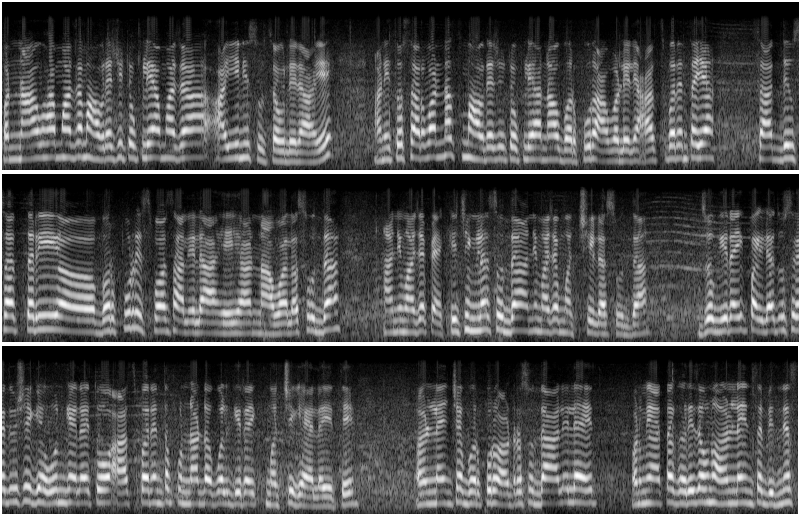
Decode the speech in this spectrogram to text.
पण नाव हा माझा म्हावऱ्याची टोपली हा माझ्या आईने सुचवलेला आहे. आणि तो सर्वांनाच म्हावऱ्याची टोपली हा नाव भरपूर आवडलेले आहे. आजपर्यंत या सात दिवसात तरी भरपूर रिस्पॉन्स आलेला आहे ह्या नावाला सुद्धा आणि माझ्या पॅकेजिंगला सुद्धा आणि माझ्या मच्छीला सुद्धा. जो गिराईक पहिल्या दुसऱ्या दिवशी घेऊन गेलाय तो आजपर्यंत पुन्हा डबल गिराईक मच्छी घ्यायला येते. ऑनलाईनच्या भरपूर ऑर्डरसुद्धा आलेल्या आहेत. पण मी आता घरी जाऊन ऑनलाईनचा बिझनेस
